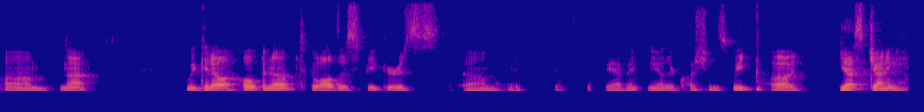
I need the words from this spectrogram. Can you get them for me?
um, not, we could open up to all the speakers um, if, if, we have any other questions. We, uh, yes, Jenny.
